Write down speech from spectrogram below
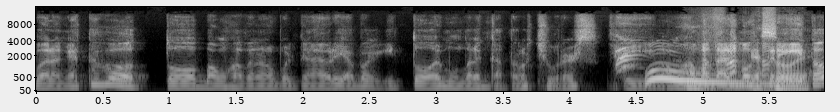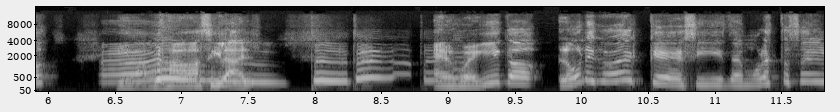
Bueno, en este juego todos vamos a tener la oportunidad de brillar porque aquí todo el mundo le encantan los shooters. Y vamos a matar el eso es. y vamos a vacilar. El jueguito, lo único es que si te molesta hacer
